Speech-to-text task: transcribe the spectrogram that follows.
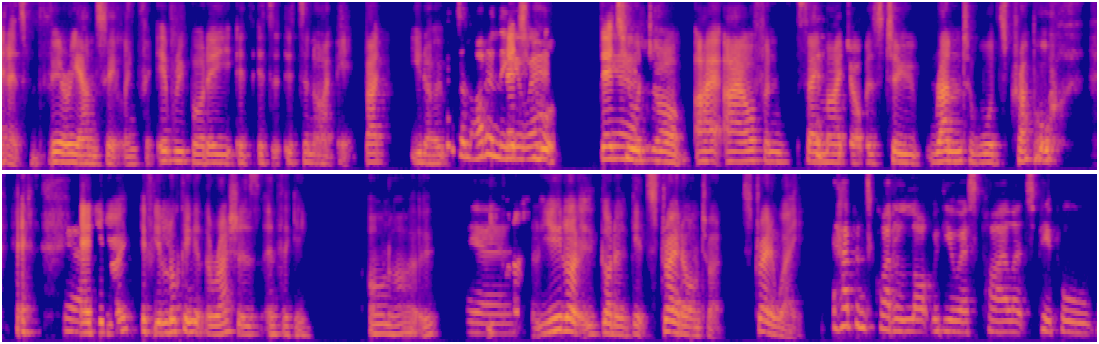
And it's very unsettling for everybody. It, it's it's a nightmare. But you know, it's a lot in the US. Your, that's yeah. your job. I, I often say my job is to run towards trouble. and, yeah. and, you know, if you're looking at the rushes and thinking, oh no, yeah, you got, you got to get straight onto it straight away. It happens quite a lot with US pilots. People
